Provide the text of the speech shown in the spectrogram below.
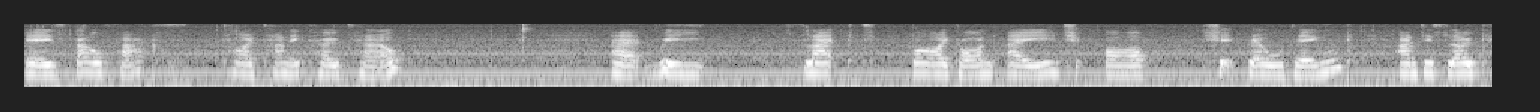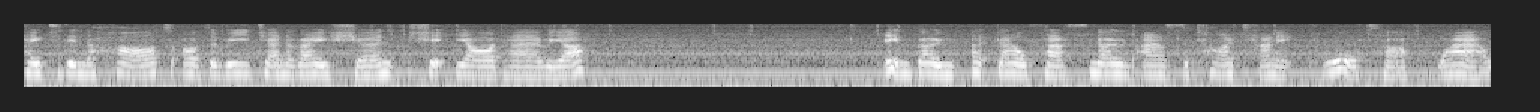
is Belfast Titanic Hotel. Uh, re reflect bygone age of shipbuilding and is located in the heart of the regeneration shipyard area in Belfast known as the Titanic Quarter. Wow,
